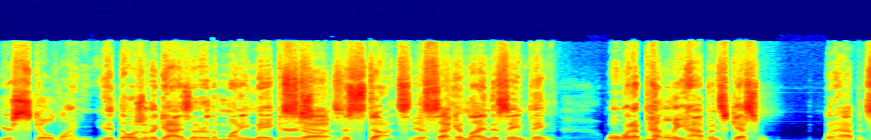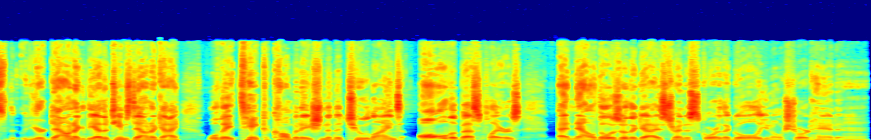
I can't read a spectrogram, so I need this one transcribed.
your skilled line. You, those are the guys that are the money makers, uh, studs. the studs. The second line, the same thing. Well, when a penalty happens, guess what happens? You're down. The other team's down a guy. Well, they take a combination of the two lines, all the best players, and now those are the guys trying to score the goal. You know, shorthanded. Mm.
